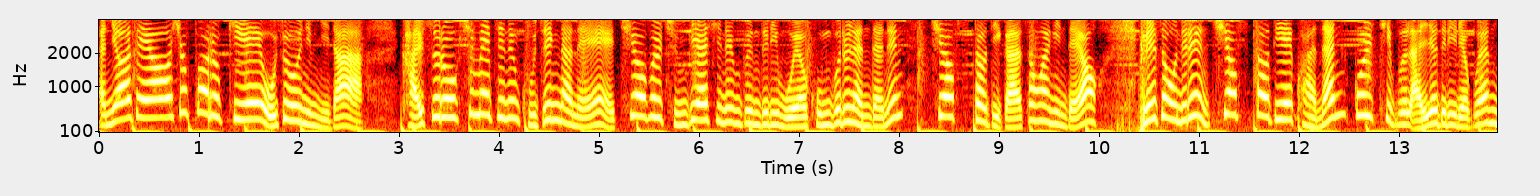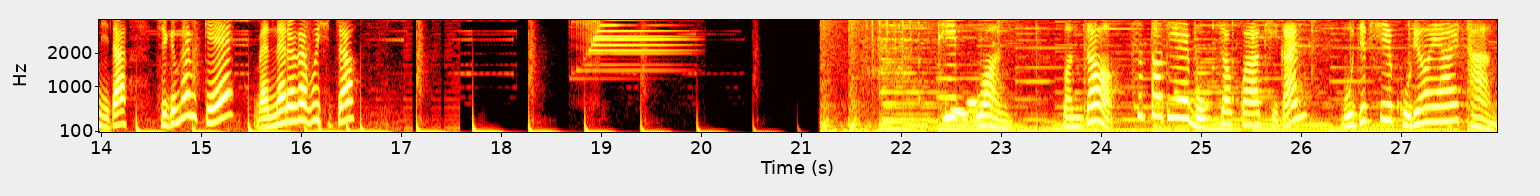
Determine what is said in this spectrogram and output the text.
안녕하세요. 슈퍼루키의 오소은입니다. 갈수록 심해지는 구직난에 취업을 준비하시는 분들이 모여 공부를 한다는 취업 스터디가 상황인데요. 그래서 오늘은 취업 스터디에 관한 꿀팁을 알려드리려고 합니다. 지금 함께 만나러 가보시죠. 팁 1. 먼저 스터디의 목적과 기간, 모집 시 고려해야 할 사항,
